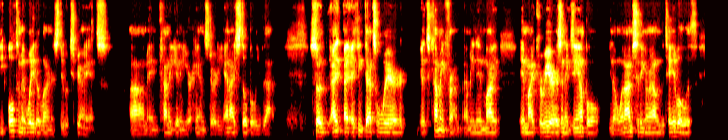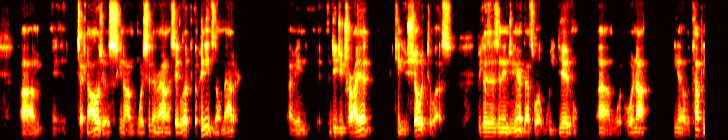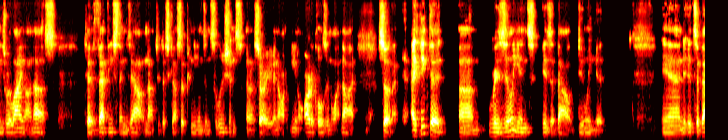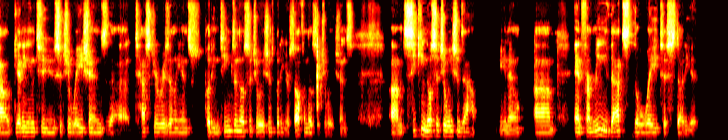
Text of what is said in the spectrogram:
the ultimate way to learn is through experience um, and kind of getting your hands dirty. And I still believe that. So I, I think that's where it's coming from. I mean, in my in my career, as an example, you know, when I'm sitting around the table with um, technologists, you know, we're sitting around and I say, look, opinions don't matter. I mean, did you try it? Can you show it to us? Because as an engineer, that's what we do. Um, we're not, you know, the company's relying on us to vet these things out, not to discuss opinions and solutions. Uh, sorry, and you know articles and whatnot. So I think that um, resilience is about doing it, and it's about getting into situations that test your resilience, putting teams in those situations, putting yourself in those situations, um, seeking those situations out. You know, um, and for me, that's the way to study it.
